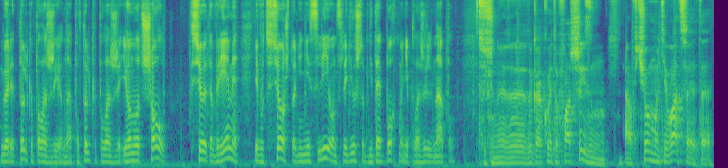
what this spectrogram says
говорит, только положи ее на пол, только положи. И он вот шел все это время, и вот все, что они несли, он следил, чтобы, не дай бог, мы не положили на пол. Слушай, ну это, это какой-то фашизм. А в чем мотивация это?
